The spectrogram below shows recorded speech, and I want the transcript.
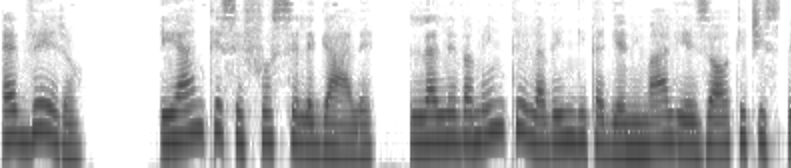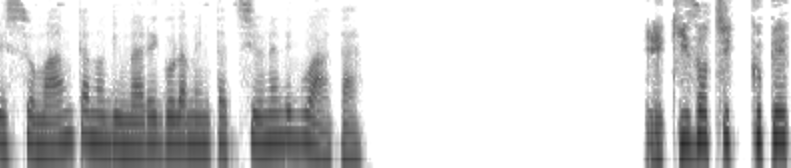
È vero. E anche se fosse legale, l'allevamento e la vendita di animali esotici spesso mancano di una regolamentazione adeguata. エキゾチックペッ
